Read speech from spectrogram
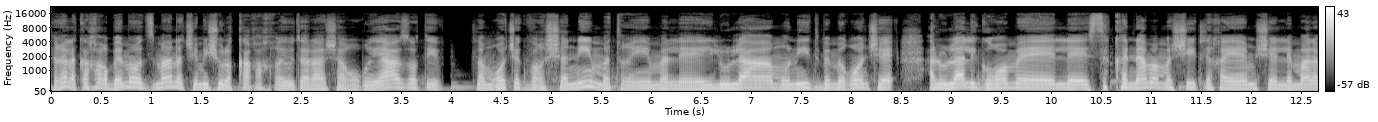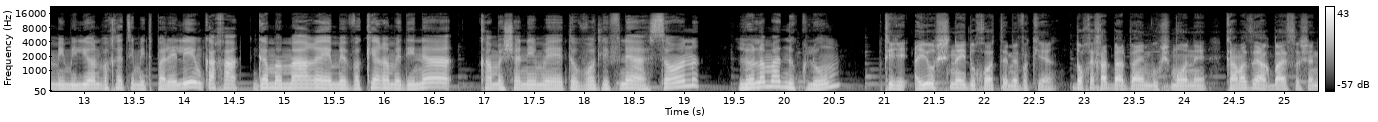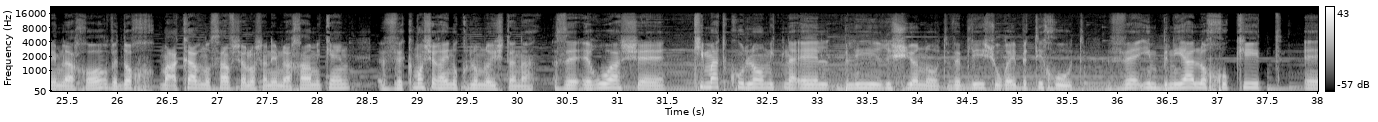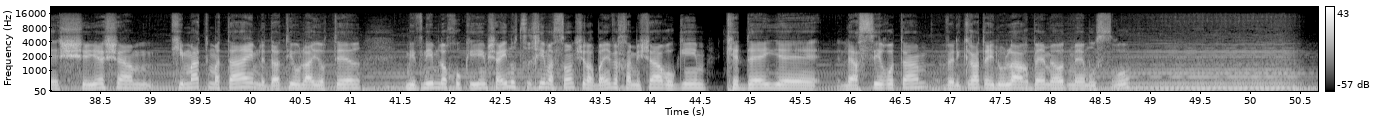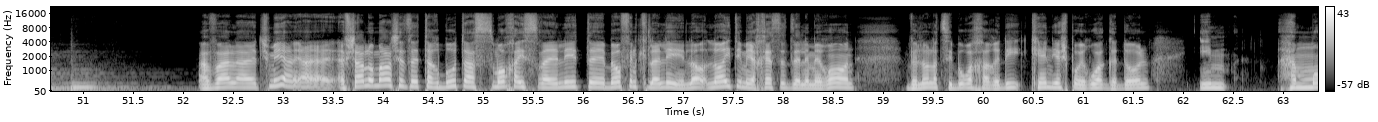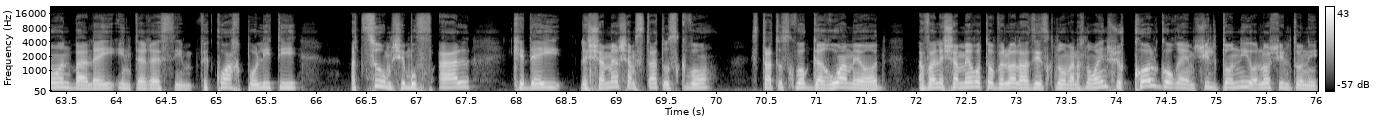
תראה, לקח הרבה מאוד זמן עד שמישהו לקח אחריות על השערורייה הזאת, למרות שכבר שנים מתריעים על אה, הילולה המונית במירון שעלולה לגרום אה, לסכנה ממשית לחייהם של למעלה ממיליון וחצי מתפללים, ככה גם אמר אה, מבקר המדינה כמה שנים טובות לפני האסון. לא למדנו כלום, תראי, היו שני דוחות מבקר, דוח אחד ב-2008, כמה זה? 14 שנים לאחור, ודוח מעקב נוסף שלוש שנים לאחר מכן, וכמו שראינו כלום לא השתנה. זה אירוע שכמעט כולו מתנהל בלי רישיונות ובלי אישורי בטיחות, ועם בנייה לא חוקית אה, שיש שם כמעט 200, לדעתי אולי יותר, מבנים לא חוקיים שהיינו צריכים אסון של 45 הרוגים כדי uh, להסיר אותם ולקראת ההילולה הרבה מאוד מהם הוסרו. אבל אה, תשמעי, אה, אה, אפשר לומר שזה תרבות הסמוך הישראלית באופן כללי. לא, לא הייתי מייחס את זה למירון ולא לציבור החרדי. כן, יש פה אירוע גדול עם המון בעלי אינטרסים וכוח פוליטי עצום שמופעל כדי לשמר שם סטטוס קוו, סטטוס קוו גרוע מאוד, אבל לשמר אותו ולא להזיז כלום. ואנחנו ראינו שכל גורם, שלטוני או לא שלטוני,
